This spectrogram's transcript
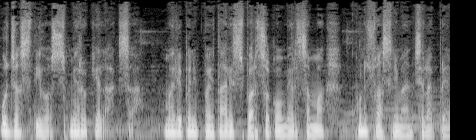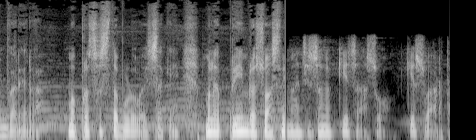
ऊ जस्ती होस् मेरो के लाग्छ? मैले पनि पैँतालिस वर्षको उमेरसम्म कुन स्वास्नी मान्छेलाई प्रेम गरेर म प्रशस्त बुढो भइसकेँ। मलाई प्रेम र स्वास्नी मान्छेसँग के चासो के स्वार्थ?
